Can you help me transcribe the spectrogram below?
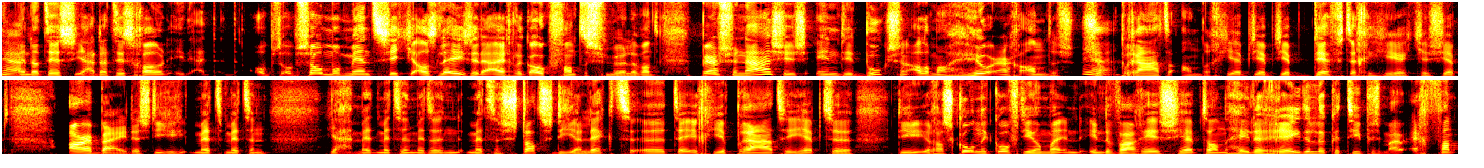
En dat is, ja, dat is gewoon. Op, op zo'n moment zit je als lezer er eigenlijk ook van te smullen. Want personages in dit boek zijn allemaal heel erg anders. Ze praten anders. Je hebt, je, hebt, je hebt deftige heertjes. Je hebt arbeiders die met, met een ja, met, met, een, met, een, met een stadsdialect uh, tegen je praten. Je hebt uh, die Raskolnikov die helemaal in, in de war is. Je hebt dan hele redelijke types, maar echt van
